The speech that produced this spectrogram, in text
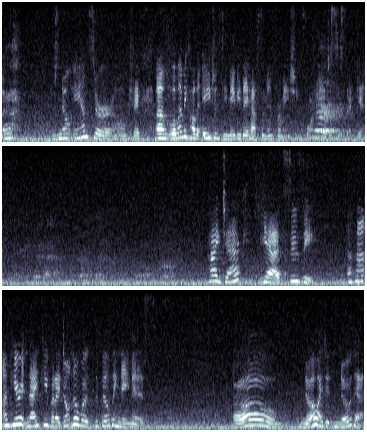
Ugh, there's no answer. Okay. Um, well, let me call the agency. Maybe they have some information for me. Just a second. Hi, Jack. Yeah, it's Susie. Uh huh. I'm here at Nike, but I don't know what the building name is. Oh, no, I didn't know that.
